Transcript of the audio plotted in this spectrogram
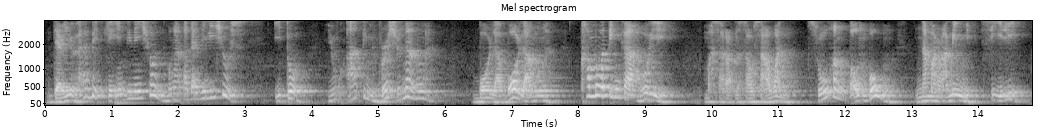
there you have it kay Indie Nation mga kadadilicious. Ito yung ating version ng bola-bolang kamuting kahoy. Masarap na sausawan, sukang paumbong na maraming sili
